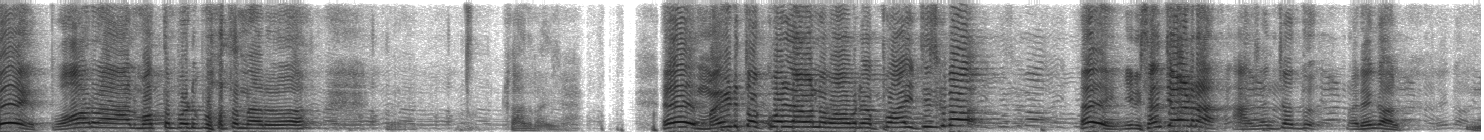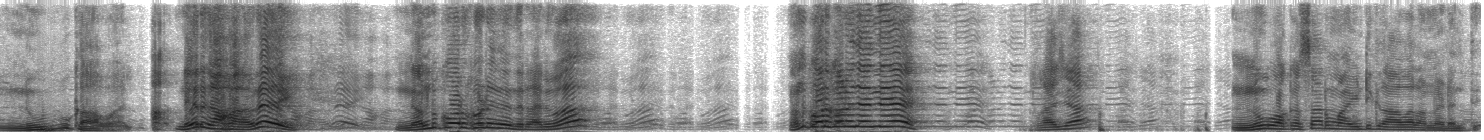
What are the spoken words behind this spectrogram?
రే పోరా మొత్తం పడిపోతున్నారు. కాదు రాజా. ఏ మైండ్ తక్కువ వాళ్ళు ఏమన్నా బాబు అవి తీసుకుపో. ఏ ఇది సంచి వాడరా ఆ సంచి వద్దు. మరేం కావాలి? నువ్వు కావాలి. నేను కావాలి. రే నన్ను కోరుకోవడం ఏంది రానివా నన్ను కోరుకోవడం ఏంది? రాజా నువ్వు ఒకసారి మా ఇంటికి రావాలన్నాడు అంతే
